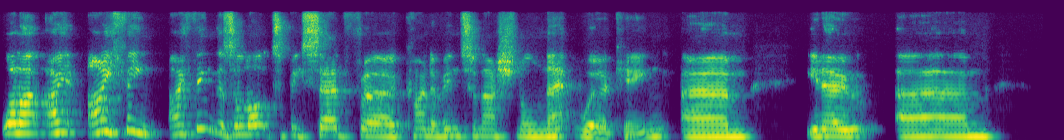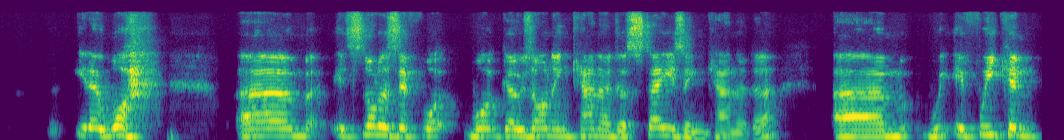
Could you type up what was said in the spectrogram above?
Well, I, I think I think there's a lot to be said for kind of international networking. Um, you know, um, you know what um, it's not as if what, what goes on in Canada stays in Canada. Um, we, if we can,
